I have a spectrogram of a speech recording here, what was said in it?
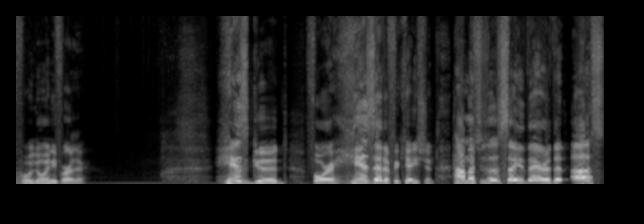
before we go any further. His good for his edification. How much does it say there that us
